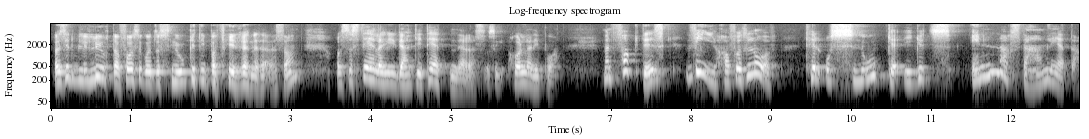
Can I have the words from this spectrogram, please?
Altså, de blir lurt av folk som går og snoket i papirene deres. Sant? Og så stjeler de identiteten deres, og så holder de på. Men faktisk, vi har fått lov til å snoke i Guds innerste hemmeligheter.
